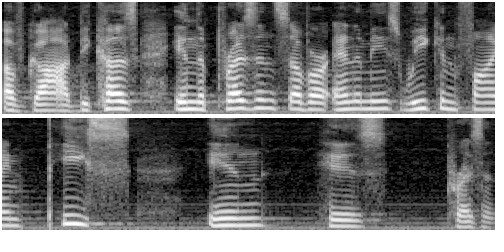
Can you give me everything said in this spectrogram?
of God because in the presence of our enemies, we can find peace in His presence.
